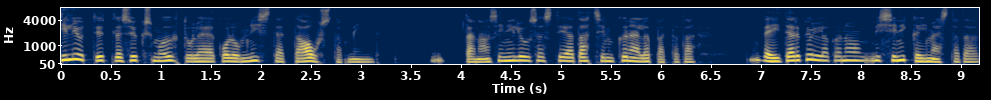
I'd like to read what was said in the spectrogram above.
hiljuti ütles üks mu Õhtulehe kolumnist, et ta austab mind. tänasin ilusasti ja tahtsin kõne lõpetada. veider küll, aga no mis siin ikka imestada,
